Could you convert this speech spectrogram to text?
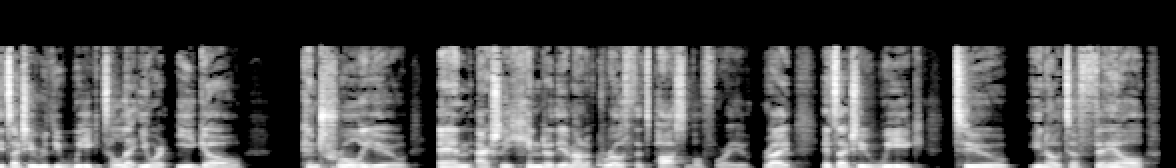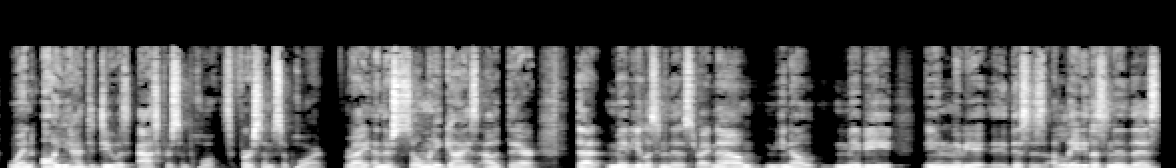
it's actually really weak to let your ego control you and actually hinder the amount of growth that's possible for you, right? It's actually weak to, you know, to fail when all you had to do was ask for support, for some support, right? And there's so many guys out there that maybe you're listening to this right now, you know, maybe, you know, maybe this is a lady listening to this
